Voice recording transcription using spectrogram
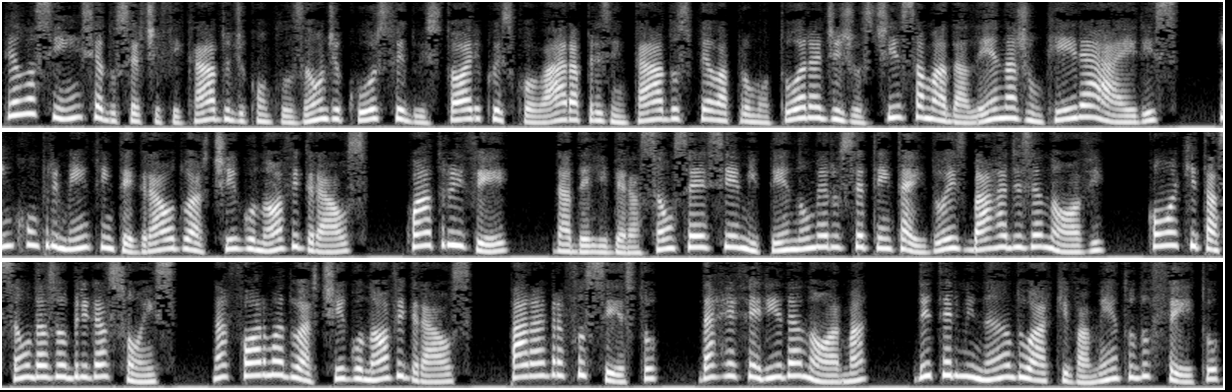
pela ciência do certificado de conclusão de curso e do histórico escolar apresentados pela promotora de justiça Madalena Junqueira Aires, em cumprimento integral do artigo 9 graus, 4 e v, da deliberação CSMP número 72/19, com a quitação das obrigações, na forma do artigo 9 graus, parágrafo 6 da referida norma, determinando o arquivamento do feito,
